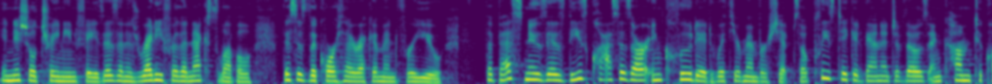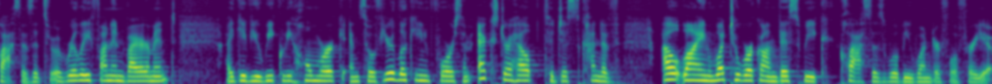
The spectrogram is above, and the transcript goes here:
initial training phases and is ready for the next level, this is the course I recommend for you. The best news is these classes are included with your membership. So please take advantage of those and come to classes. It's a really fun environment. I give you weekly homework. And so if you're looking for some extra help to just kind of outline what to work on this week, classes will be wonderful for you.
